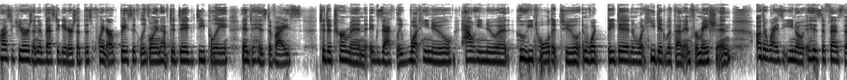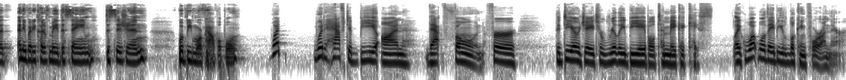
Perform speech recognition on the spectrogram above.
prosecutors and investigators at this point are basically going to have to dig deeply into his device to determine exactly what he knew, how he knew it, who he told it to, and what they did and what he did with that information. Otherwise, you know, his defense that anybody could have made the same decision would be more palpable. What would have to be on that phone for the DOJ to really be able to make a case? Like, what will they be looking for on there?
